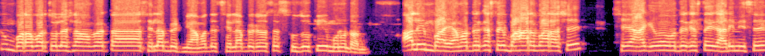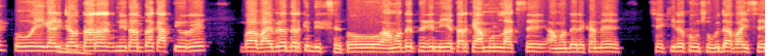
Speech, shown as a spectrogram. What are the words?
এরকম বরাবর চলে আসলাম আমরা একটা সেলিব্রেট নিয়ে। আমাদের সেলিব্রেট হচ্ছে সুজুকি মনোটন। আলিম ভাই, আমাদের কাছ থেকে বারবার আসে। সে আগেও আমাদের কাছ থেকে গাড়ি নিছে, তো এই গাড়িটাও তার নিতান্ত আত্মীয়রে বা ভাই ব্রাদারকে দিচ্ছে। তো আমাদের থেকে নিয়ে তার কেমন লাগছে, আমাদের এখানে সে কীরকম সুবিধা পাইছে?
